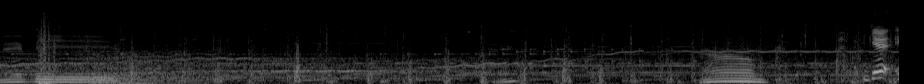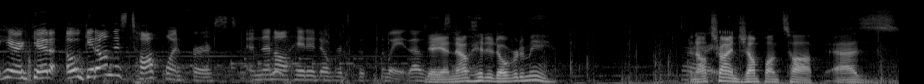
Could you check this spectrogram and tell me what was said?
Maybe. Okay. Um. Get here, get oh, get on this top one first, and then I'll hit it over to the. Wait, that was. Yeah, yeah. Now hit it over to me, and I'll try and jump on top as.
